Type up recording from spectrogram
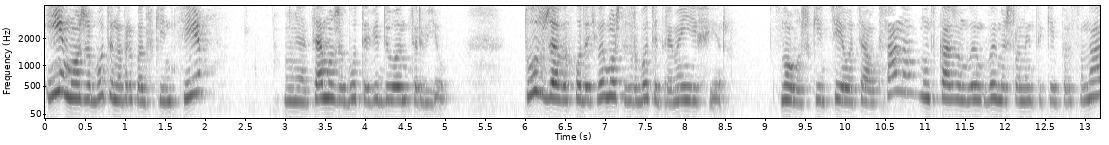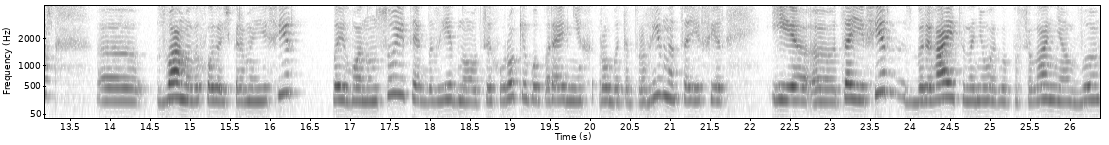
І може бути, наприклад, в кінці це може бути відеоінтерв'ю. Тут вже виходить, ви можете зробити прямий ефір. Знову ж в кінці оця Оксана, ну, скажімо, вимишлений такий персонаж. Е, З вами виходить прямий ефір, ви його анонсуєте, якби згідно цих уроків попередніх, робите прогрів на цей ефір. І е, цей ефір зберігаєте на нього якби, посилання в,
